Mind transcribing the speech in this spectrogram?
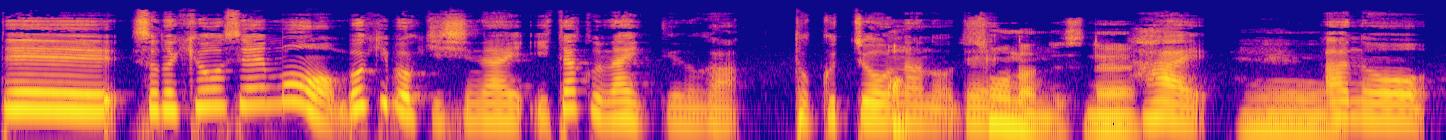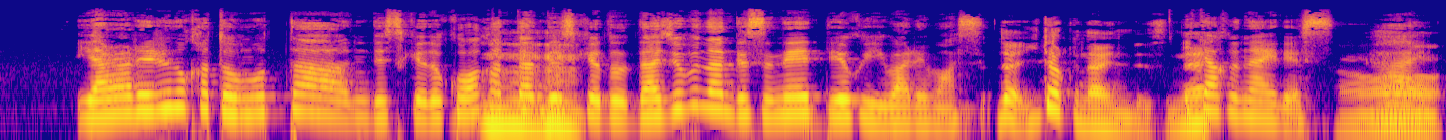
で、その矯正も、ボキボキしない、痛くないっていうのが特徴なので。あそうなんですね。はい。うんあの、やられるのかと思ったんですけど、怖かったんですけど、大丈夫なんですねってよく言われます。じゃあ、痛くないんですね。痛くないです。は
